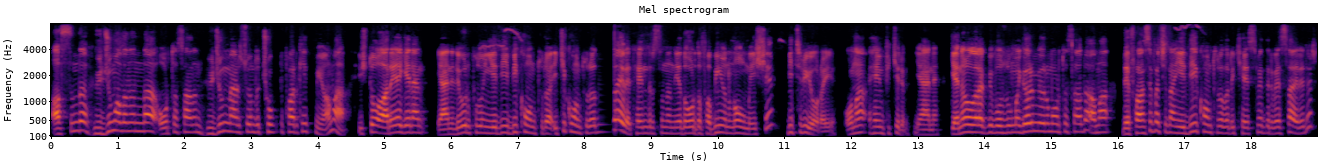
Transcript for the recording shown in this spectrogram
Aslında hücum alanında orta sahanın hücum versiyonunda çok bir fark etmiyor ama işte o araya gelen yani Liverpool'un yediği bir kontura, iki kontura da evet Henderson'ın ya da orada Fabinho'nun olmayışı bitiriyor orayı. Ona hemfikirim. Yani genel olarak bir bozulma görmüyorum orta sahada ama defansif açıdan yediği kontraları kesmedir vesairedir.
